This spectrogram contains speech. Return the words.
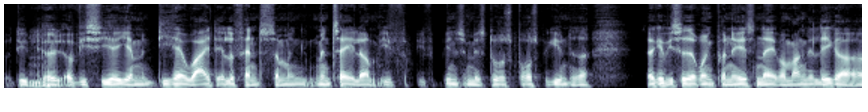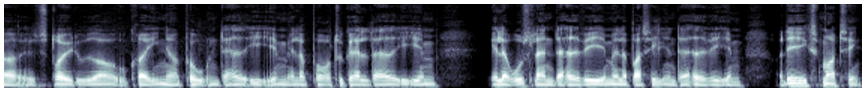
og, de, og, og vi siger, jamen, de her white elephants, som man, man taler om i, i forbindelse med store sportsbegivenheder, så kan vi sidde og rynke på næsen af, hvor mange der ligger og strøget ud over Ukraine og Polen, der havde EM, eller Portugal, der havde EM, eller Rusland, der havde VM, eller Brasilien, der havde VM. Og det er ikke småting.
